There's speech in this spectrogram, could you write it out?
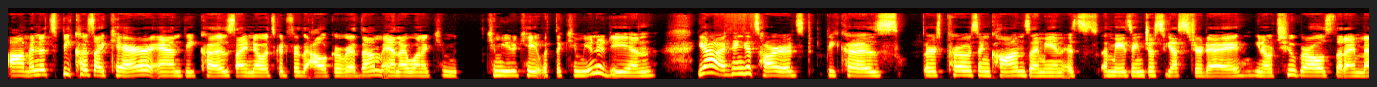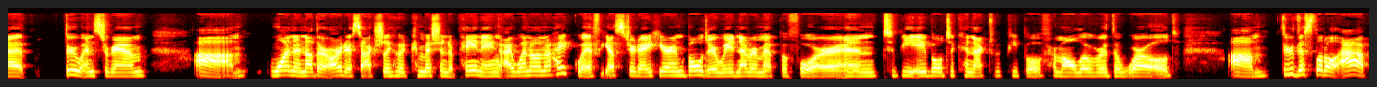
Um, and it's because I care and because I know it's good for the algorithm and I want to com- communicate with the community. And yeah, I think it's hard because there's pros and cons. I mean, it's amazing. Just yesterday, you know, two girls that I met through Instagram um, one another artist actually who had commissioned a painting I went on a hike with yesterday here in Boulder. We had never met before, and to be able to connect with people from all over the world um, through this little app,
